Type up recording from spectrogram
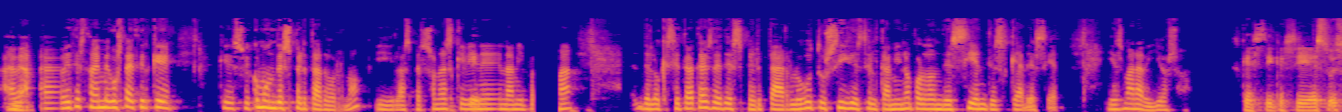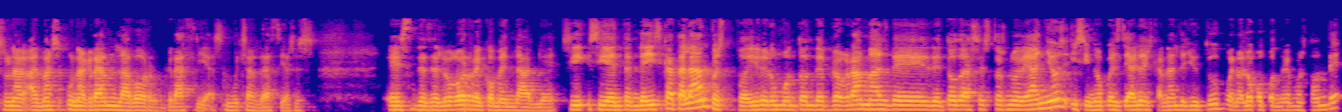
a, a veces también me gusta decir que, que, soy como un despertador, ¿no? Y las personas que vienen a mi programa, de lo que se trata es de despertar. Luego tú sigues el camino por donde sientes que ha de ser. Y es maravilloso. Que sí, que sí, es, es una, además una gran labor. Gracias, muchas gracias. Es, es desde luego recomendable. Si, si, entendéis catalán, pues podéis ver un montón de programas de, de, todos estos nueve años y si no, pues ya en el canal de YouTube, bueno, luego pondremos dónde,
